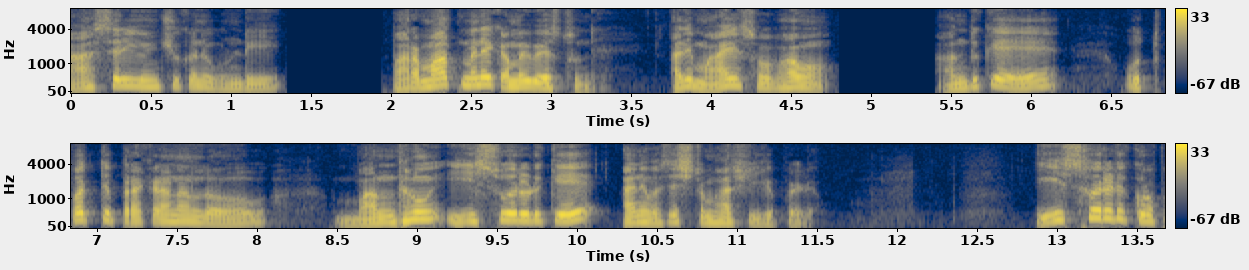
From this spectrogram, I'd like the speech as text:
ఆశ్రయించుకుని ఉండి పరమాత్మనే కమ్మివేస్తుంది. అది మాయ స్వభావం. అందుకే ఉత్పత్తి ప్రకరణంలో బంధం ఈశ్వరుడికే అని వశిష్ఠ మహర్షి చెప్పాడు. ఈశ్వరుడి కృప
